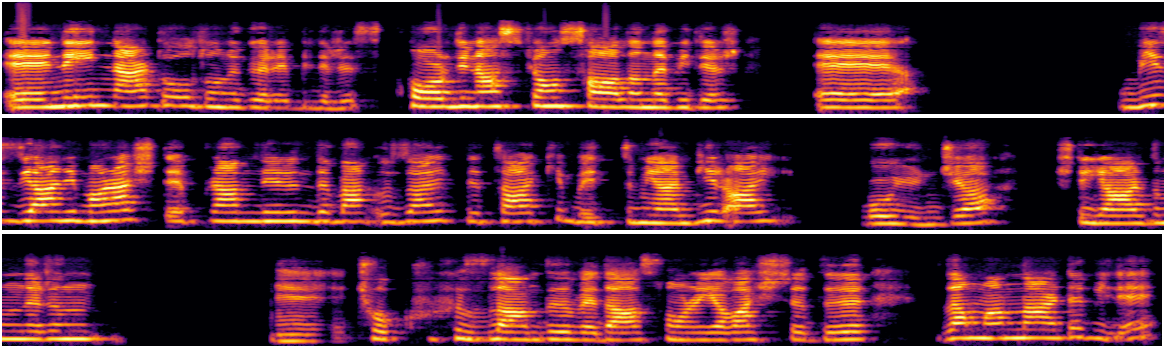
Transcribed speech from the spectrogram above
e, neyin nerede olduğunu görebiliriz. Koordinasyon sağlanabilir. E, biz yani Maraş depremlerinde ben özellikle takip ettim yani bir ay boyunca işte yardımların e, çok hızlandığı ve daha sonra yavaşladığı zamanlarda bile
